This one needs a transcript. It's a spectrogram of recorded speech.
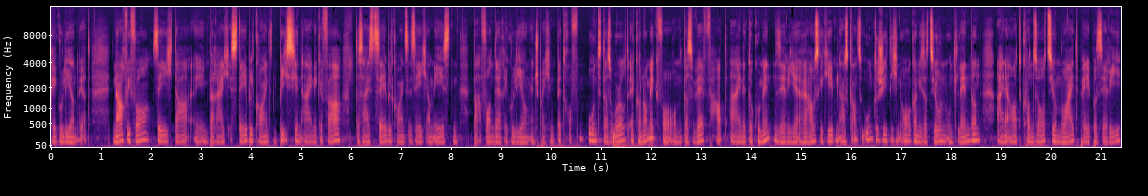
regulieren wird. Nach wie vor sehe ich da im Bereich Stablecoins ein bisschen eine Gefahr. Das heißt, Stablecoins sehe ich am ehesten von der Regulierung entsprechend betroffen. Und das World Economic Forum, das WEF, hat eine Dokumentenserie herausgegeben aus ganz unterschiedlichen Organisationen und Ländern eine Art Konsortium White Paper Serie,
